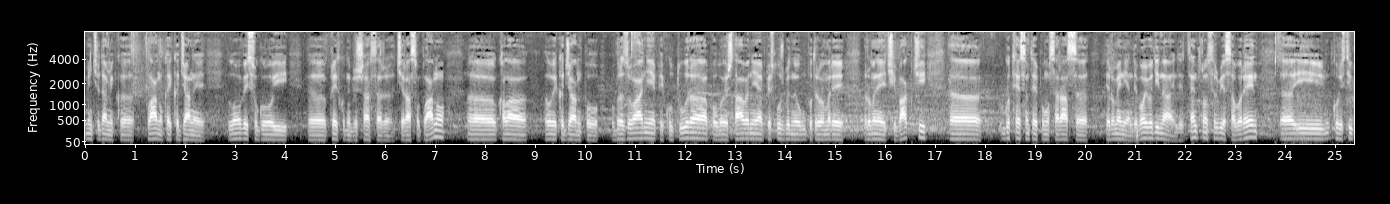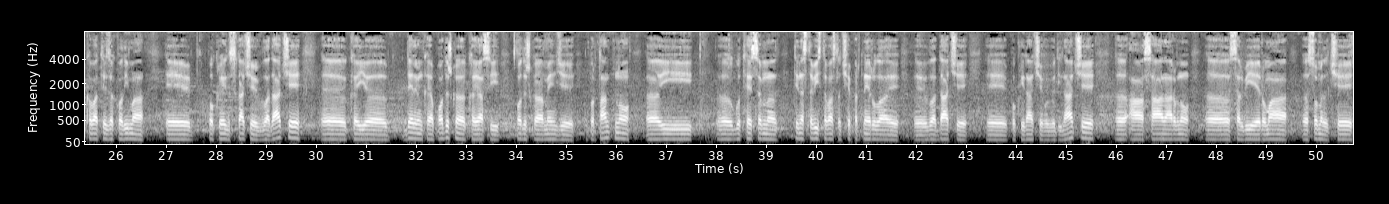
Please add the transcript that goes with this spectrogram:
menće dami ka planu kaj kađane love su go i prethodne brešasar ćeraso plano, kala love kađan po obrazovanje, pe kultura, po obaveštavanje, pe službene upotreba mare romaneći bakći, gote te pomosa ras Romenijan de Vojvodina, de centralno Srbija, Savoren, i koristivkavate zahvalima e, pokrajinskače vladače, e, kaj delevin kaja podrška, kaja si podrška menđe importantno и го те съм те наставиставаслаче партнерула е, е владаче е покриначе војводиначе a sa naravno Srbije, Roma, Somelče,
